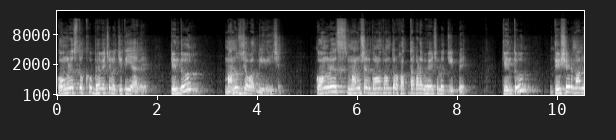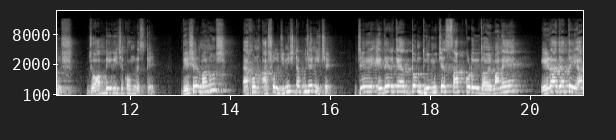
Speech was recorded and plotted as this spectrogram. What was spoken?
কংগ্রেস তো খুব ভেবেছিল জিতে যাবে। কিন্তু মানুষ জবাব দিয়ে দিয়েছে। কংগ্রেস মানুষের গণতন্ত্র হত্যা করে ভেবেছিল জিতবে। কিন্তু দেশের মানুষ জবাব দিয়ে দিয়েছে কংগ্রেসকে। দেশের মানুষ এখন আসল জিনিসটা বুঝে নিচ্ছে যে এদেরকে একদম ধুইমুচে সাফ করে দিতে হবে। মানে এরা যাতে আর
